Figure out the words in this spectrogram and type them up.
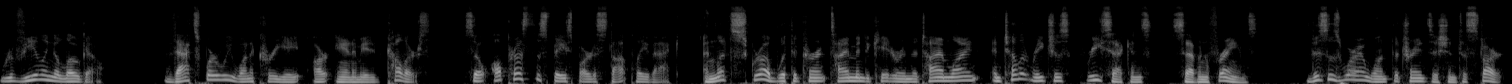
revealing a logo. That's where we want to create our animated colors. So I'll press the spacebar to stop playback. And let's scrub with the current time indicator in the timeline until it reaches 3 seconds, 7 frames. This is where I want the transition to start.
